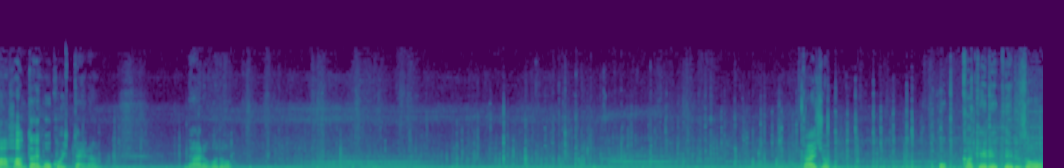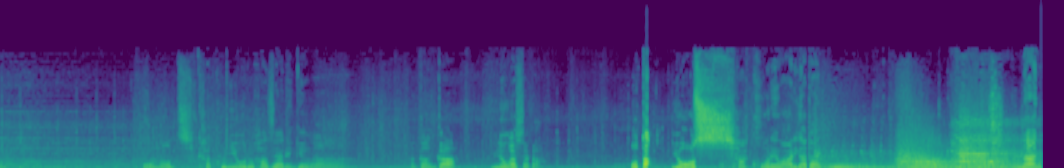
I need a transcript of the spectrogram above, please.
あ反対方向行ったいな。なるほど。大丈夫。追っかけれてるぞ。この近くにおるはずやねんけどな。あかんか。見逃したか。おった。よっしゃ。これはありがたい。何？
